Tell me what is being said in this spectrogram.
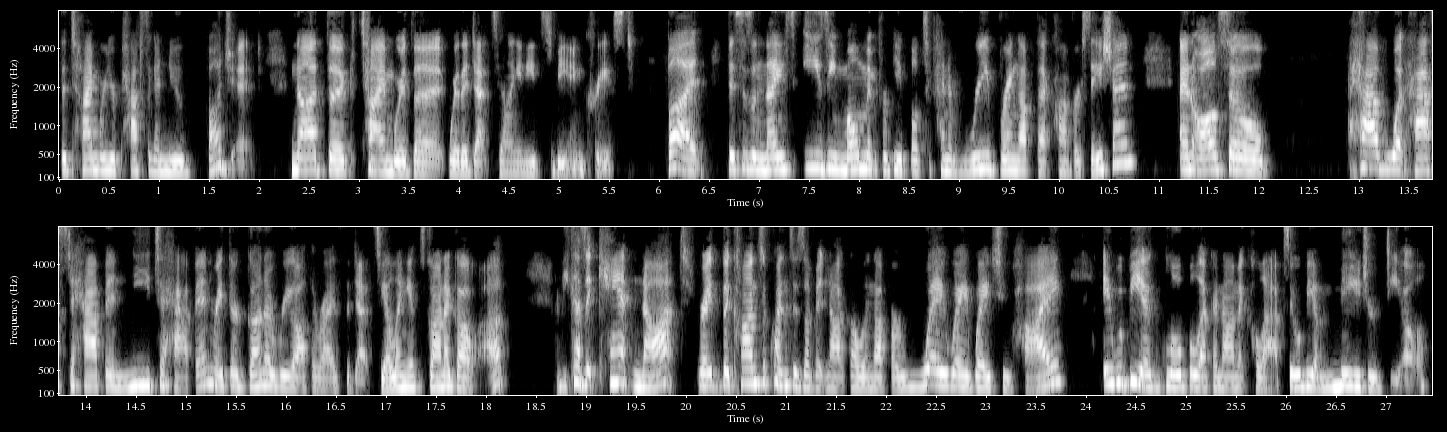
the time where you're passing a new budget, not the time where the where the debt ceiling needs to be increased. But this is a nice, easy moment for people to kind of re bring up that conversation and also have what has to happen need to happen, right? They're going to reauthorize the debt ceiling. It's going to go up because it can't not, right? The consequences of it not going up are way, way, way too high. It would be a global economic collapse. It would be a major deal.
